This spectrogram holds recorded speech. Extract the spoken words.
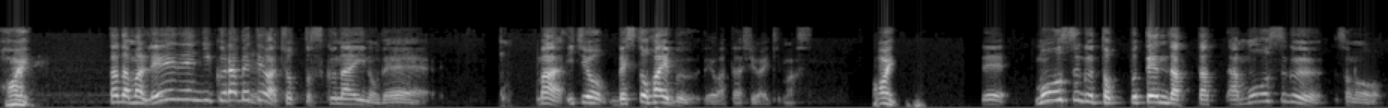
はい。ただ、まあ、例年に比べてはちょっと少ないので、まあ、一応、ベスト5で私は行きます。はい。で、もうすぐトップ10だった、あもうすぐ、その、5え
